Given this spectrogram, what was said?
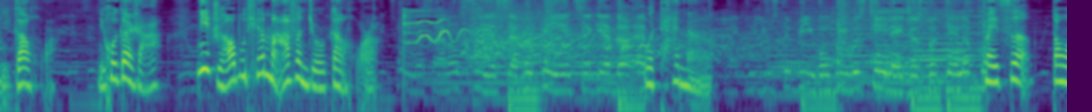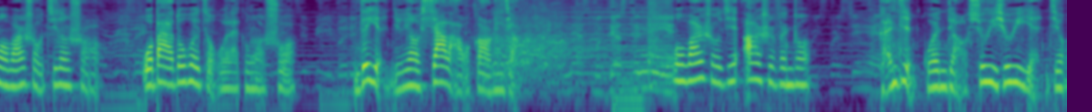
你干活，你会干啥？你只要不添麻烦就是干活了。我太难了。每次当我玩手机的时候，我爸都会走过来跟我说：“你的眼睛要瞎了，我告诉你讲。”我玩手机二十分钟，赶紧关掉，休息休息眼睛。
